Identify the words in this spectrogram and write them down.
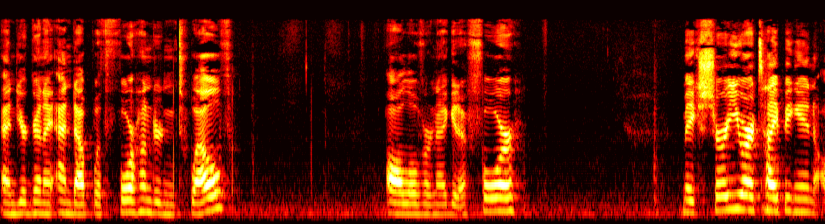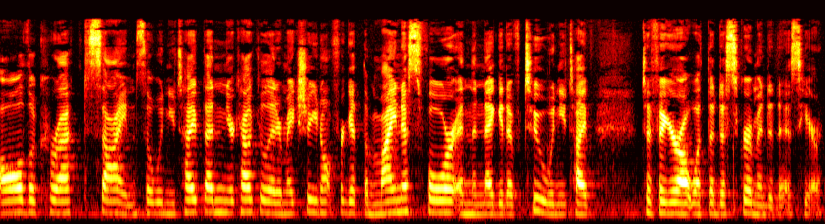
And you're going to end up with 412 all over negative 4 Make sure you are typing in all the correct signs. So when you type that in your calculator, make sure you don't forget the minus 4 and the negative 2 when you type to figure out what the discriminant is here.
